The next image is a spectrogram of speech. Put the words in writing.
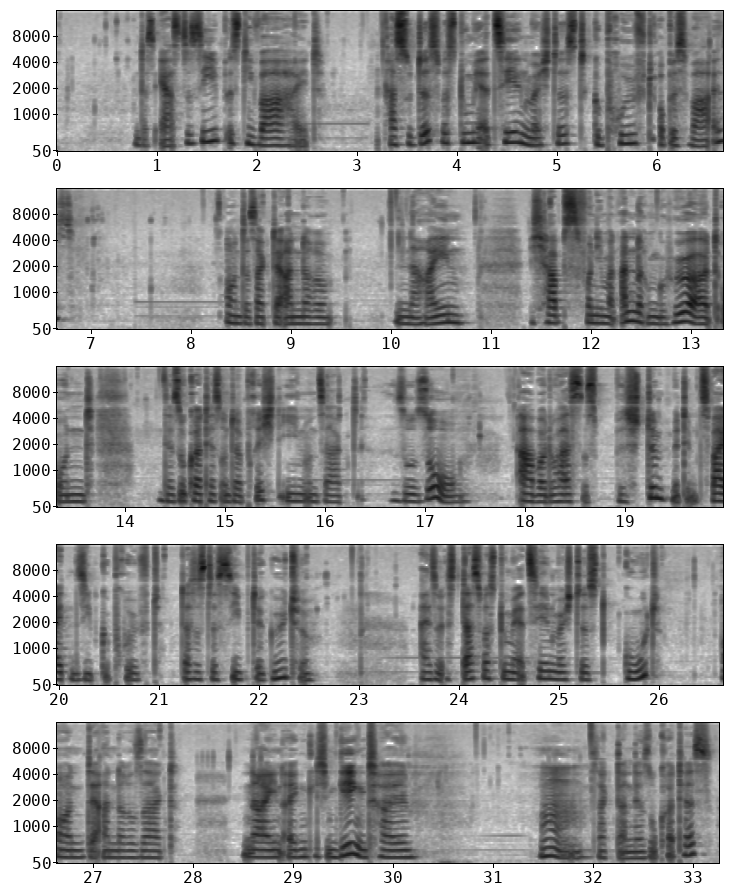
Und das erste Sieb ist die Wahrheit. Hast du das, was du mir erzählen möchtest, geprüft, ob es wahr ist? Und da sagt der andere, nein, ich habe es von jemand anderem gehört und der Sokrates unterbricht ihn und sagt, so, so, aber du hast es bestimmt mit dem zweiten Sieb geprüft. Das ist das Sieb der Güte. Also ist das, was du mir erzählen möchtest, gut? Und der andere sagt, nein, eigentlich im Gegenteil. Hm, sagt dann der Sokrates.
